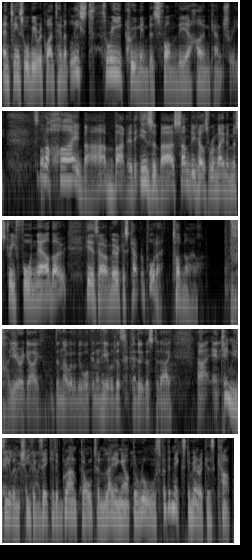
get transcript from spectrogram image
and teams will be required to have at least three crew members from their home country. It's not a high bar, but it is a bar. Some details remain a mystery for now, though. Here's our America's Cup reporter, Todd Niall. a year ago. I didn't know whether I'd be walking in here with this to do this today. Uh, and, Team New Zealand Chief Executive Grant Dalton laying out the rules for the next America's Cup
